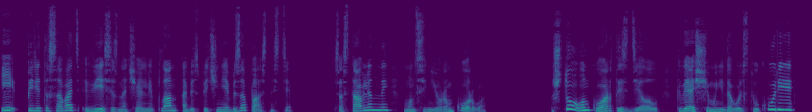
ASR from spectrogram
и перетасовать весь изначальный план обеспечения безопасности, составленный монсеньором Корво. Что он, Куарт, и сделал, к вящему недовольству Курии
